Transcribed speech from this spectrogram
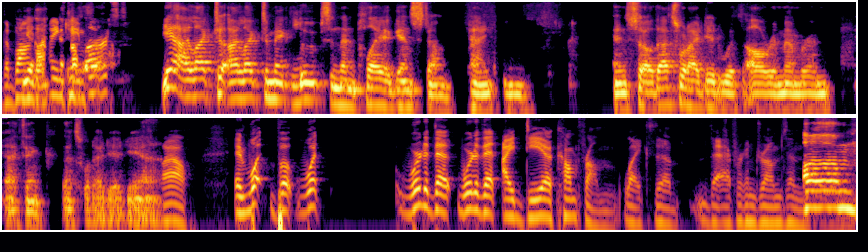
The bongo yeah, thing came love, first. Yeah, I like to I like to make loops and then play against them, and and so that's what I did with I'll remember, and I think that's what I did. Yeah. Wow. And what? But what? Where did that where did that idea come from? Like the the african drums and the- um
